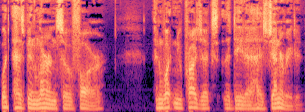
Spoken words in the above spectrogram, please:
what has been learned so far, and what new projects the data has generated.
